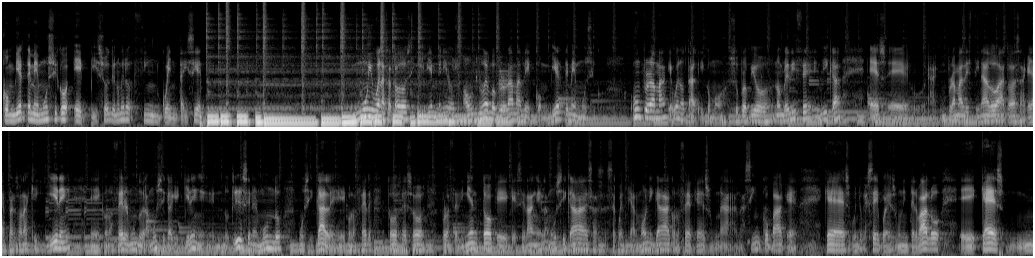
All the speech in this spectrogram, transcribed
Conviérteme músico, episodio número 57. Muy buenas a todos y bienvenidos a un nuevo programa de Conviérteme músico. Un programa que, bueno, tal y como su propio nombre dice, indica, es eh, un programa destinado a todas aquellas personas que quieren eh, conocer el mundo de la música, que quieren eh, nutrirse en el mundo musical, eh, conocer todos esos procedimientos que, se dan en la música, esa secuencia armónica, conocer qué es una, síncopa, qué es bueno, yo qué sé, pues un intervalo, qué es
